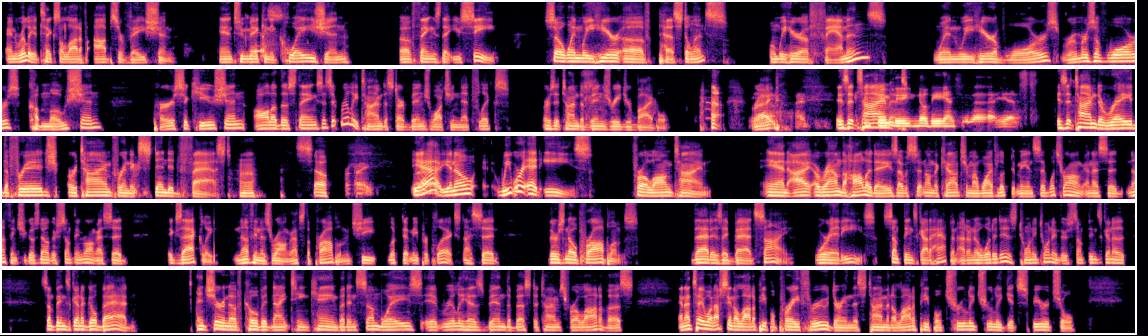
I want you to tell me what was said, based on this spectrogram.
And really, it takes a lot of observation and to make yes. an equation of things that you see. So when we hear of pestilence, when we hear of famines, when we hear of wars, rumors of wars, commotion, persecution, all of those things, is it really time to start binge watching Netflix? Or is it time to binge read your Bible? right? Yeah, is it time? Know the answer to that, yes. Is it time to raid the fridge or time for an extended fast? Huh? So, right. Yeah, you know, we were at ease for a long time. And I, around the holidays, I was sitting on the couch and my wife looked at me and said, What's wrong? And I said, Nothing. She goes, No, there's something wrong. I said, Exactly. Nothing is wrong. That's the problem. And she looked at me perplexed. And I said, There's no problems. That is a bad sign. We're at ease. Something's got to happen. I don't know what it is. 2020, there's something's to, something's to go bad and sure enough covid-19 came but in some ways it really has been the best of times for a lot of us and i tell you what i've seen a lot of people pray through during this time and a lot of people truly truly get spiritual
